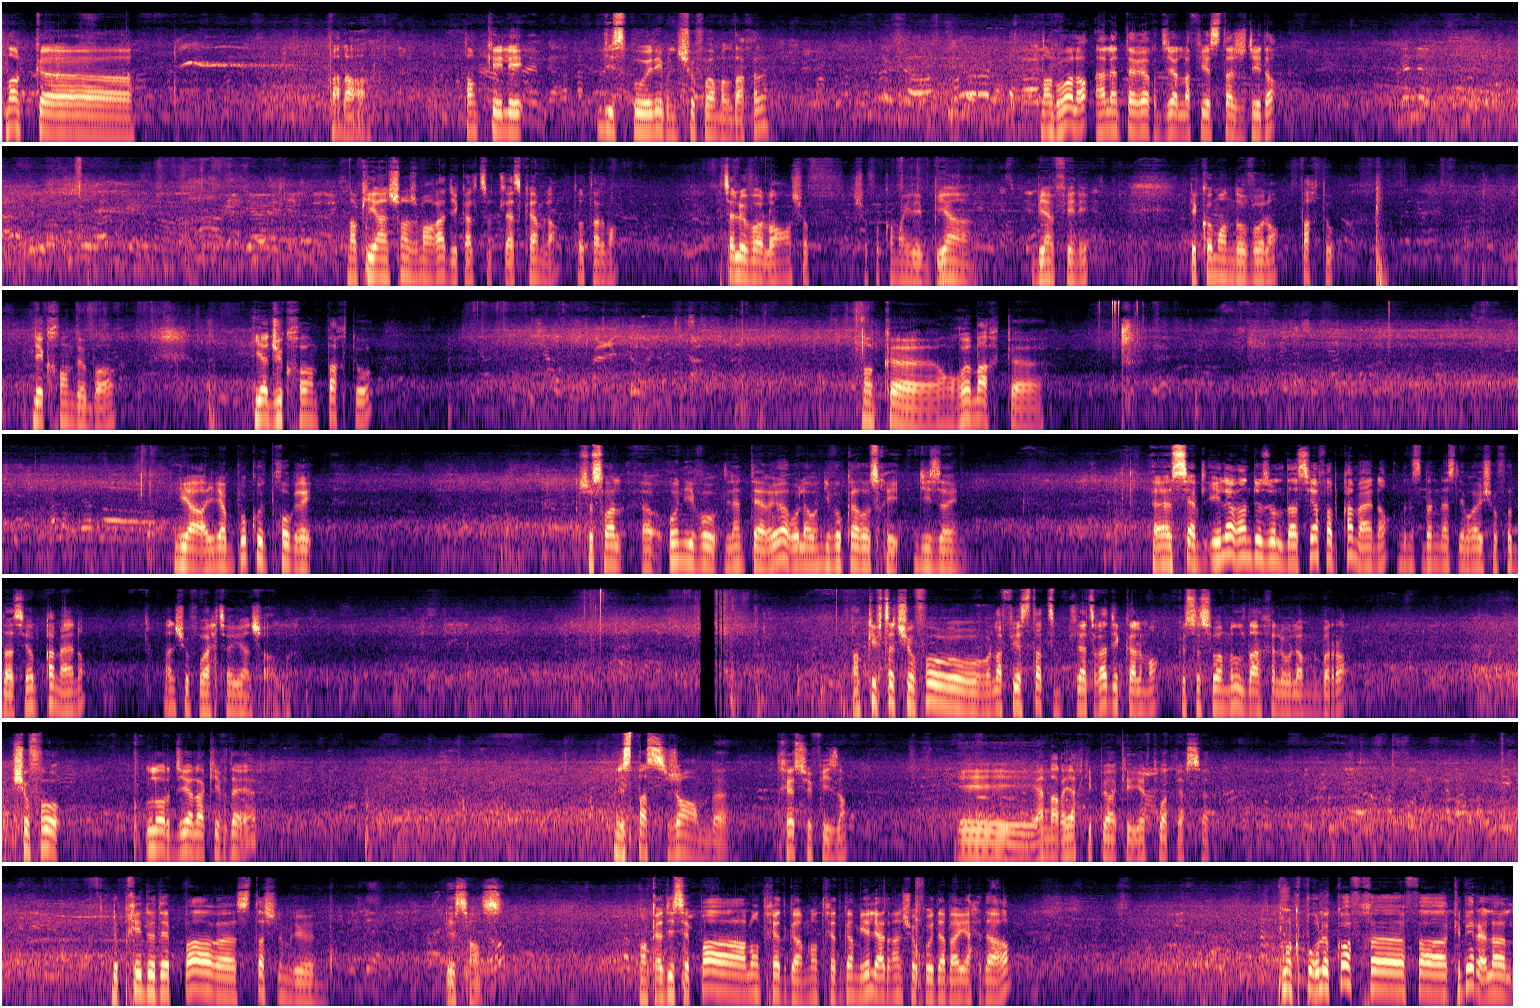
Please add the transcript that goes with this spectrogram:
Donc euh, voilà. Tant qu'il est disponible, je vois Donc voilà, à l'intérieur de la Fiesta Jdida. Donc il y a un changement radical de toute la cam là, totalement. C'est le volant, je vois comment il est bien, bien fini. Les commandes au volant partout. L'écran de bord. Il y a du chrome partout. Donc euh, on remarque euh, il y, a, il y a beaucoup de progrès. Que ce soit euh, au niveau de l'intérieur ou là au niveau carrosserie, design. السي عبد الاله غندوزو للداسيا فبقى معنا بالنسبة للناس اللي بغاو يشوفوا الداسيا بقى معنا غنشوفوها حتى هي إن شاء الله دونك كيف تتشوفوا لا فيستا تبدلات راديكالمون كو سوسوا من الداخل ولا من برا شوفوا اللور ديالها كيف داير l'espace jambe très suffisant et un arrière qui peut accueillir trois personnes. Le prix de départ, 16 مليون d'essence. دونك هادي سي با لونتري دو غام لونتري دو غام هي اللي عاد غنشوفو دابا هي حداها دونك بور لو كوفر فكبير على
